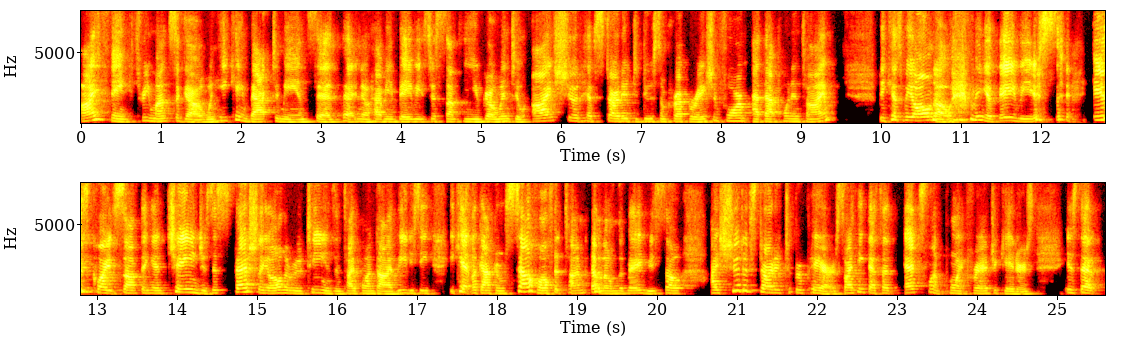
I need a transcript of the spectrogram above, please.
I think three months ago, when he came back to me and said that you know having a baby is just something you grow into, I should have started to do some preparation for him at that point in time because we all know having a baby is, is quite something and changes, especially all the routines in type 1 diabetes. He, he can't look after himself all the time, let alone the baby. So I should have started to prepare. So I think that's an excellent point for educators is that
